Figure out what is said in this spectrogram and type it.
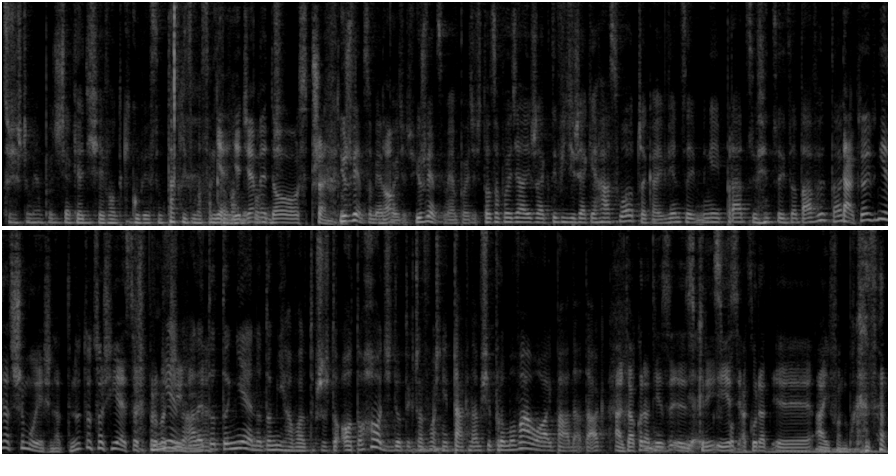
coś jeszcze miałem powiedzieć, jak ja dzisiaj wątki gubię, jestem taki zmasakrowany. Nie, jedziemy do sprzętu. Już wiem, co miałem No. powiedzieć. Już wiem, co miałem powiedzieć. To, co powiedziałeś, że jak ty widzisz jakie hasło, czekaj, więcej, mniej pracy, więcej zabawy, tak? Tak, to nie zatrzymuję się nad tym. No to coś jest, coś wprowadzili. Nie, no ale nie? to, to nie, no to Michał, ale to przecież to o to chodzi dotychczas właśnie tak nam się promowało iPada, tak? Ale to akurat jest, y, screen, jest akurat y, iPhone pokazany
